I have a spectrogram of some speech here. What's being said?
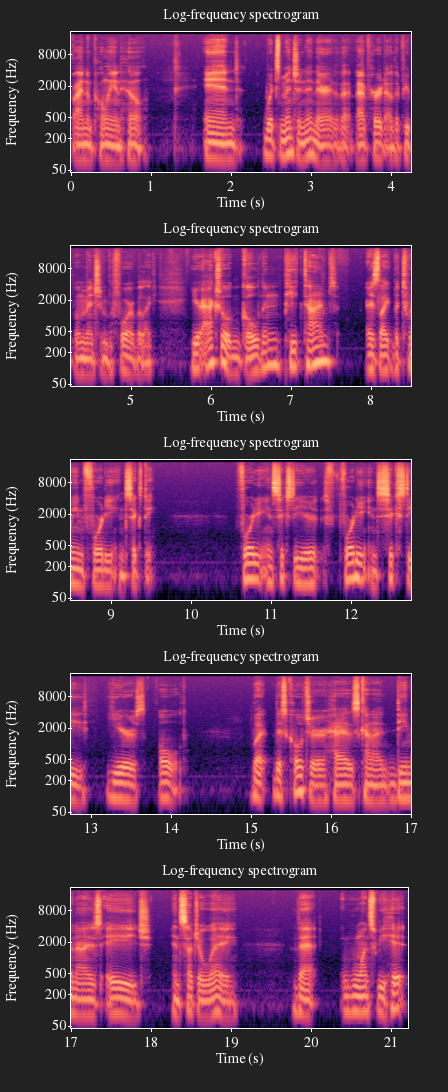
by Napoleon Hill. And what's mentioned in there that I've heard other people mention before, but like your actual golden peak times is like between 40 and 60. 40 and 60 years 40 and 60 years old. But this culture has kind of demonized age in such a way that once we hit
